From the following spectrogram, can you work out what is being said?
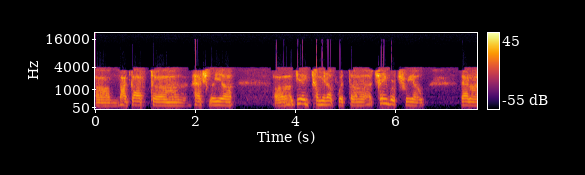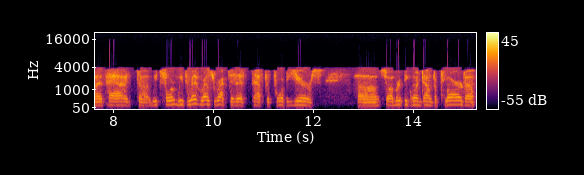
Um, I've got uh, actually a, a gig coming up with a chamber trio that I've had. Uh, we've sort we've re- resurrected it after 40 years. Uh, so I'm going to be going down to Florida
